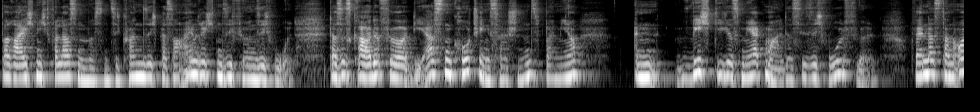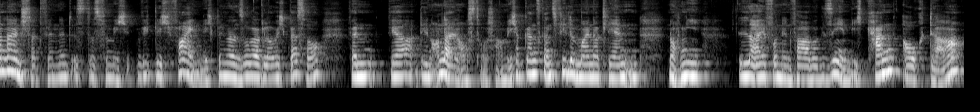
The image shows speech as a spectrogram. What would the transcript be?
Bereich nicht verlassen müssen. Sie können sich besser einrichten, sie fühlen sich wohl. Das ist gerade für die ersten Coaching-Sessions bei mir ein wichtiges Merkmal, dass sie sich wohlfühlen. Und wenn das dann online stattfindet, ist das für mich wirklich fein. Ich bin dann sogar, glaube ich, besser, wenn wir den Online-Austausch haben. Ich habe ganz, ganz viele meiner Klienten noch nie live und in Farbe gesehen. Ich kann auch da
